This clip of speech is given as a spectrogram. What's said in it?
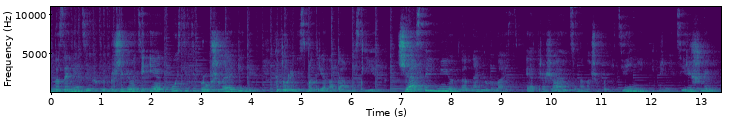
На занятиях вы проживете и отпустите прошлые обиды, которые, несмотря на давний след, часто имеют над нами власть и отражаются на нашем поведении и принятии решений.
